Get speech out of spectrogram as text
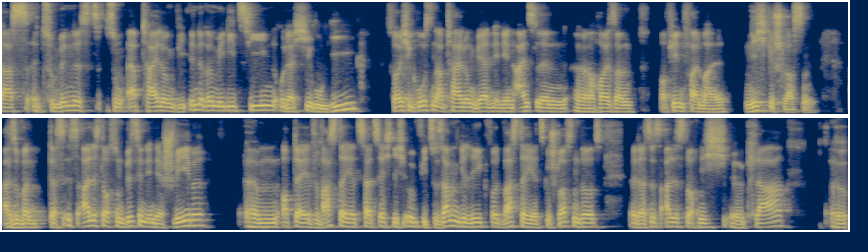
dass äh, zumindest so Abteilungen wie innere Medizin oder Chirurgie, solche großen Abteilungen werden in den einzelnen äh, Häusern auf jeden Fall mal nicht geschlossen. Also man, das ist alles noch so ein bisschen in der Schwebe. Ähm, ob da jetzt, was da jetzt tatsächlich irgendwie zusammengelegt wird, was da jetzt geschlossen wird, äh, das ist alles noch nicht äh, klar. äh,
